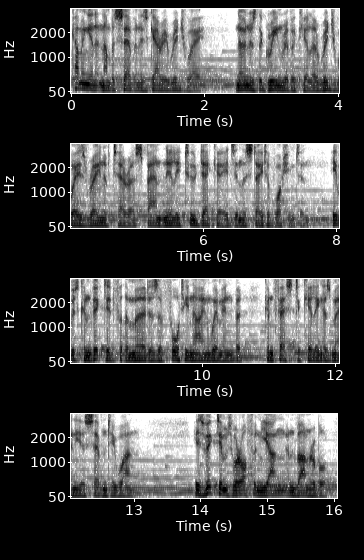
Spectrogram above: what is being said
Coming in at number seven is Gary Ridgway. Known as the Green River Killer, Ridgway's reign of terror spanned nearly two decades in the state of Washington. He was convicted for the murders of 49 women, but confessed to killing as many as 71. His victims were often young and vulnerable,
